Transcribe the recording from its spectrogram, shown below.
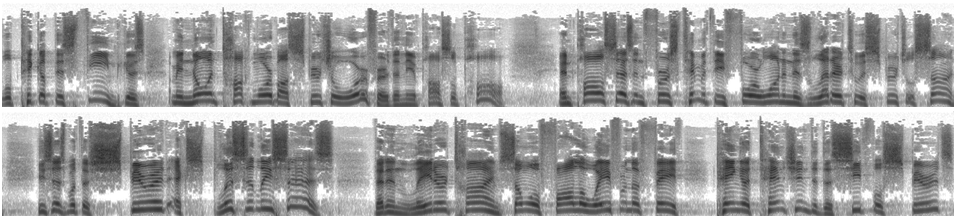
will pick up this theme because I mean, no one talked more about spiritual warfare than the apostle Paul. And Paul says in 1 Timothy 4 1 in his letter to his spiritual son, he says, But the Spirit explicitly says that in later times some will fall away from the faith, paying attention to deceitful spirits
